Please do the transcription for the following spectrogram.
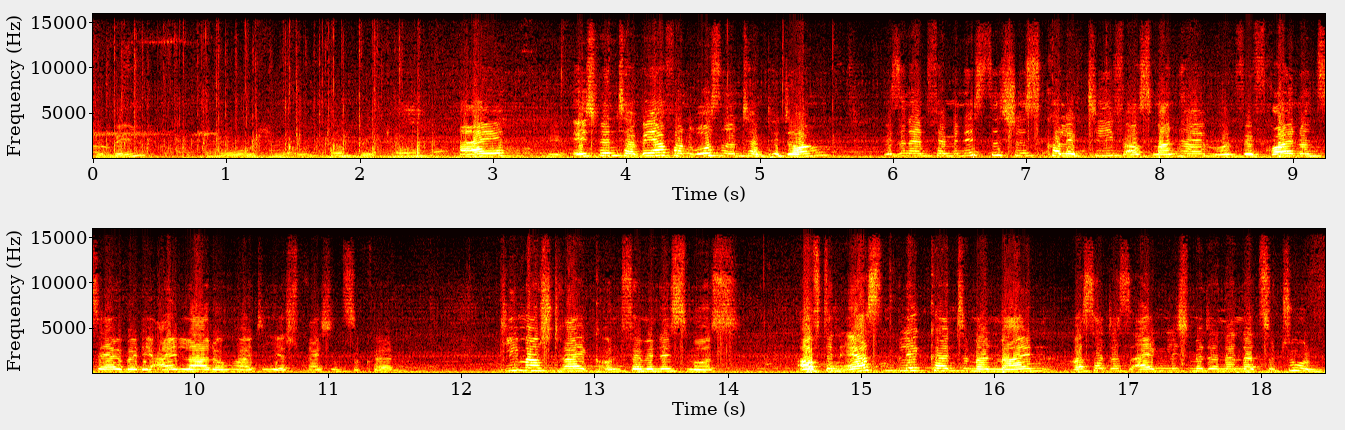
Von wem? Rosen unterm Beton. Hi, ich bin Tabea von Rosen unterm Beton. Wir sind ein feministisches Kollektiv aus Mannheim und wir freuen uns sehr über die Einladung, heute hier sprechen zu können. Klimastreik und Feminismus. Auf den ersten Blick könnte man meinen, was hat das eigentlich miteinander zu tun?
